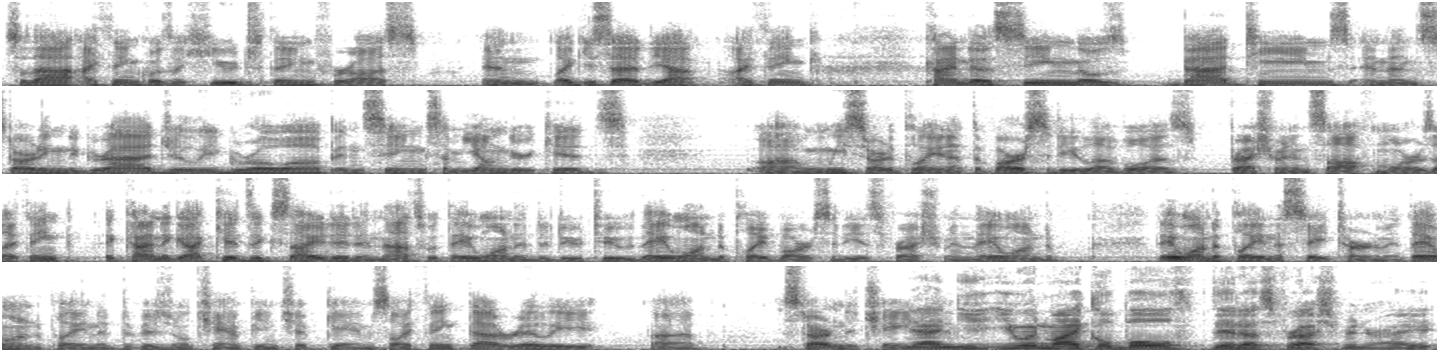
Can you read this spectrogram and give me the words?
so that I think was a huge thing for us. And like you said, yeah, I think kind of seeing those bad teams and then starting to gradually grow up and seeing some younger kids uh, when we started playing at the varsity level as freshmen and sophomores, I think it kind of got kids excited, and that's what they wanted to do too. They wanted to play varsity as freshmen. They wanted to, they wanted to play in the state tournament. They wanted to play in a divisional championship game. So I think that really uh, starting to change. Yeah, it. and you, you and Michael both did as freshmen, right?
